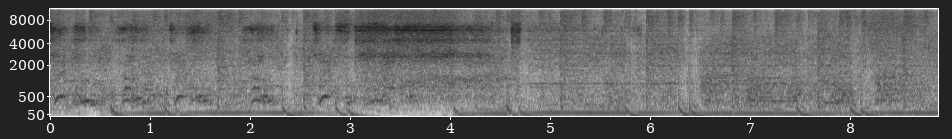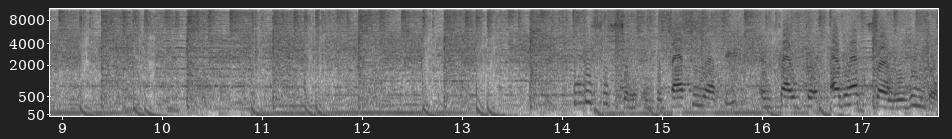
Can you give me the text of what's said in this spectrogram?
the the inside the ad hoc server window.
